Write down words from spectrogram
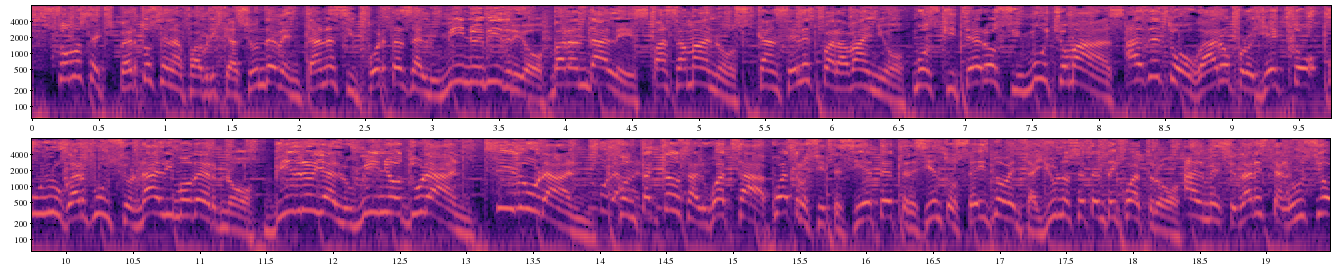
Somos expertos en la fabricación de ventanas y puertas de aluminio y vidrio, barandales, pasamanos, canceles para baño, mosquiteros y mucho más. Haz de tu hogar o proyecto un lugar funcional y moderno. Vidrio y aluminio Durán. Sí, Durán. Durán. Contáctanos al WhatsApp 477-306-9174. Al mencionar este anuncio,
